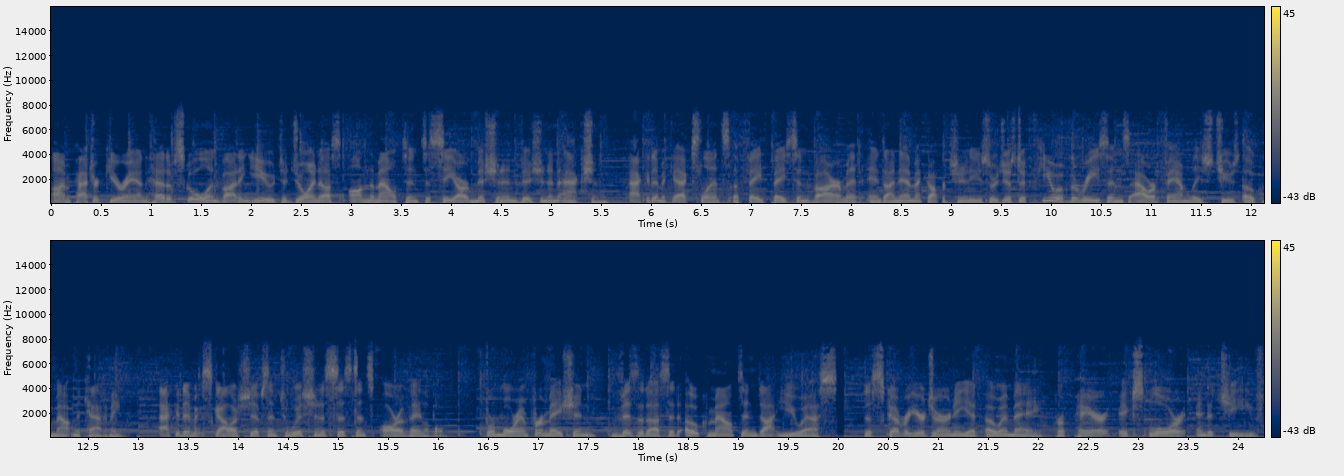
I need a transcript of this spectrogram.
I'm Patrick Uran, head of school, inviting you to join us on the mountain to see our mission and vision in action. Academic excellence, a faith based environment, and dynamic opportunities are just a few of the reasons our families choose Oak Mountain Academy. Academic scholarships and tuition assistance are available. For more information, visit us at oakmountain.us. Discover your journey at OMA. Prepare, explore, and achieve.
